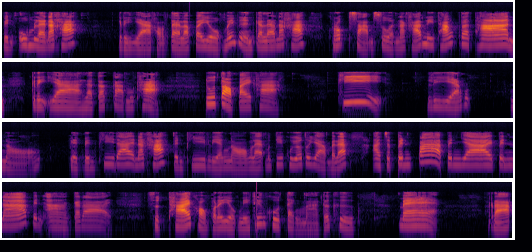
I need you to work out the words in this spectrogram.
เป็นอุ้มแล้วนะคะกริยาของแต่ละประโยคไม่เหมือนกันแล้วนะคะ ครบ 3 ส่วนนะคะ มีทั้งประธาน กริยาแล้วก็กรรมค่ะ ดูต่อไปค่ะ พี่เลี้ยงน้อง เปลี่ยนเป็นพี่ได้นะคะ เป็นพี่เลี้ยงน้อง และเมื่อกี้ครูยกตัวอย่างไปแล้ว อาจจะเป็นป้าเป็นยาย เป็นน้าเป็นอาก็ได้ สุดท้ายของประโยคนี้ที่ครูแต่งมาก็คือ แม่ รัก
